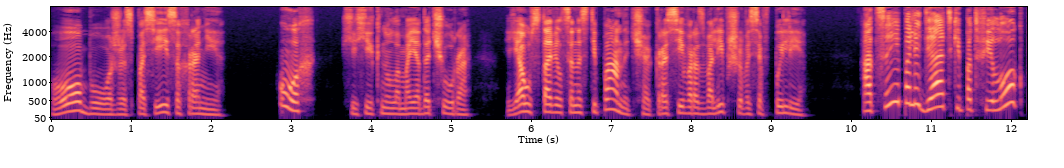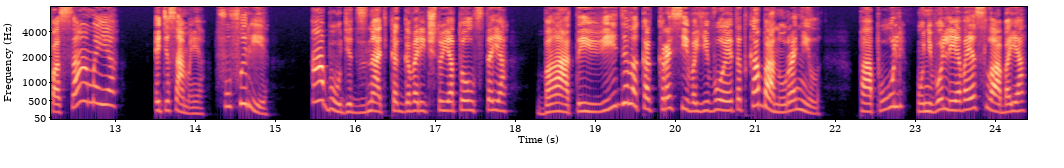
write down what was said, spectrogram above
«О, боже, спаси и сохрани!» «Ох!» — хихикнула моя дочура. Я уставился на Степаныча, красиво развалившегося в пыли. Отсыпали дядьки под филок по самые... Эти самые, фуфыри. А будет знать, как говорить, что я толстая. Ба, ты видела, как красиво его этот кабан уронил? Папуль, у него левая слабая,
